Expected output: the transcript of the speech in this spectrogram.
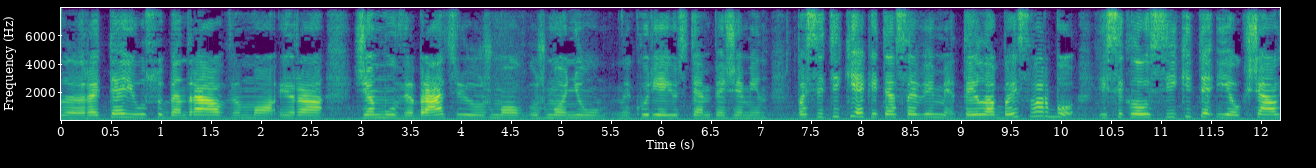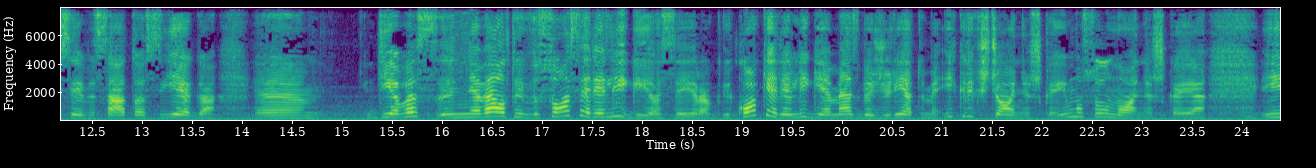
rate jūsų bendravimo yra žemų vibracijų žmonių, kurie jūs tempia žemyn. Pasitikėkite savimi, tai labai svarbu. Įsiklausykite į aukščiausiai visatos jėgą. E, Dievas neveltui visose religijose yra. Į kokią religiją mes bežiūrėtume - į krikščionišką, į musulmonišką, į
